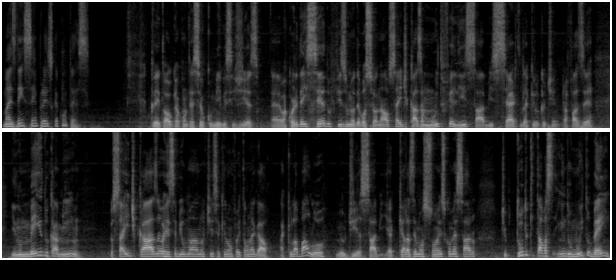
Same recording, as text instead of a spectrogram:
Mas nem sempre é isso que acontece. Cleito, algo que aconteceu comigo esses dias, é, eu acordei cedo, fiz o meu devocional, saí de casa muito feliz, sabe, certo daquilo que eu tinha para fazer, e no meio do caminho, eu saí de casa, eu recebi uma notícia que não foi tão legal. Aquilo abalou meu dia, sabe? E aquelas emoções começaram, tipo, tudo que estava indo muito bem,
